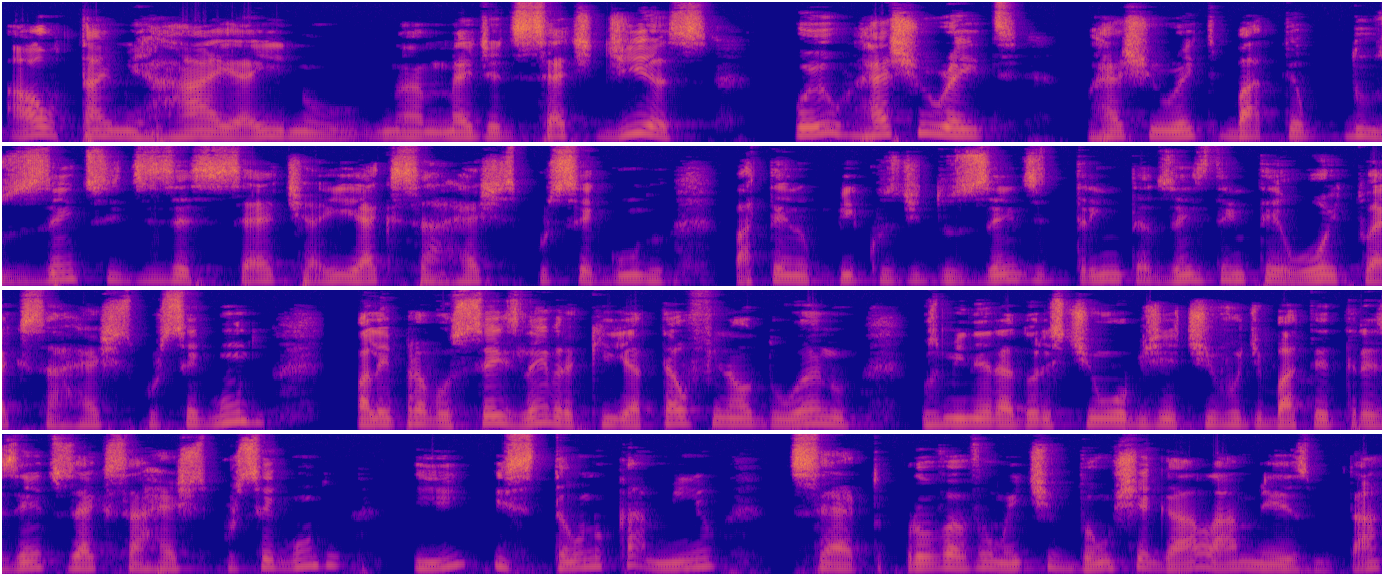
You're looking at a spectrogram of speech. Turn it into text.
all-time high aí no, na média de 7 dias foi o hash rate. O hash rate bateu 217 aí exahashes por segundo, batendo picos de 230, 238 exahashes por segundo. Falei para vocês, lembra que até o final do ano os mineradores tinham o objetivo de bater 300 exahashes por segundo e estão no caminho certo. Provavelmente vão chegar lá mesmo, tá?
